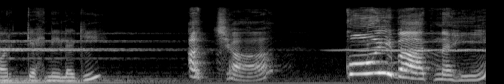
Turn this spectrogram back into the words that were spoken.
और कहने लगी अच्छा कोई बात नहीं।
